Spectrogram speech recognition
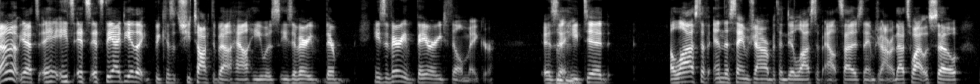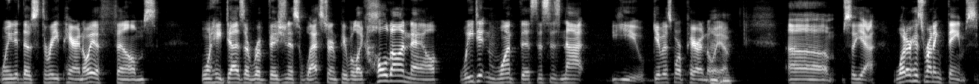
I don't know. Yeah, it's it's it's it's the idea that because she talked about how he was he's a very there he's a very varied filmmaker. Is that Mhm. he did a lot of stuff in the same genre, but then did a lot of stuff outside of the same genre. That's why it was so when he did those three paranoia films, when he does a revisionist western, people are like, "Hold on now, we didn't want this. This is not you. Give us more paranoia." Um. So yeah, what are his running themes?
